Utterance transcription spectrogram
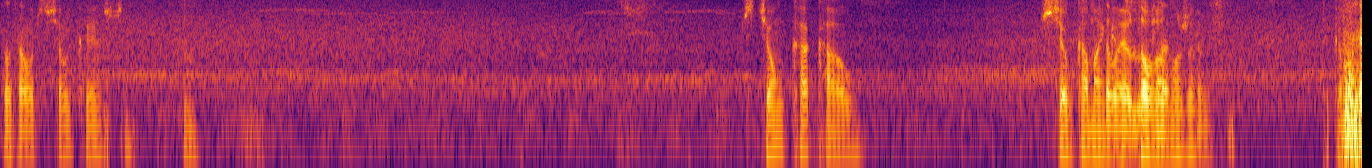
Tą samą czcionkę jeszcze. Czcią kakao. Czcionka minecraftowa może. Taka...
